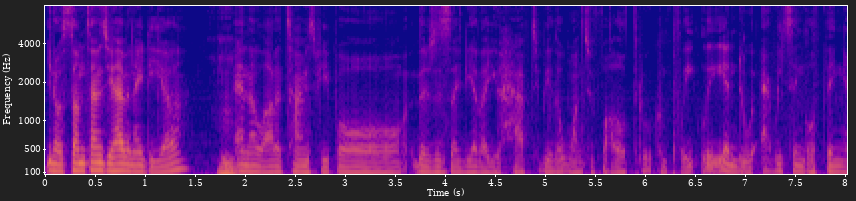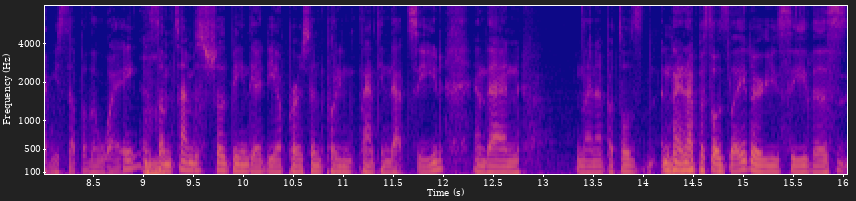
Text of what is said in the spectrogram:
you know, sometimes you have an idea. Hmm. And a lot of times, people there's this idea that you have to be the one to follow through completely and do every single thing every step of the way. And hmm. sometimes it's just being the idea person, putting planting that seed, and then nine episodes nine episodes later, you see this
